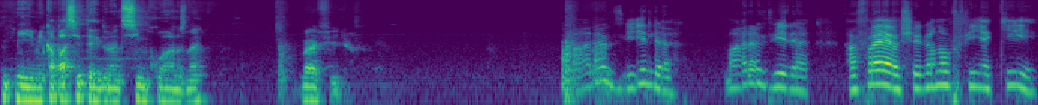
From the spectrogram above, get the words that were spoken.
me, me capacitei durante cinco anos, né? Vai, filho. Maravilha, maravilha. Rafael, chegando ao fim aqui,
